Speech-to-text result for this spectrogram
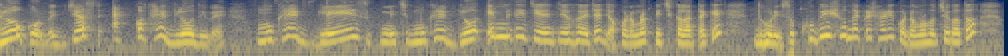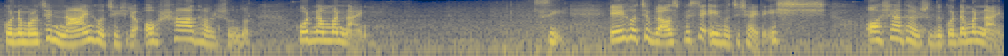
গ্লো করবে জাস্ট এক কথায় গ্লো দিবে। মুখের গ্লেজ মুখের গ্লো এমনিতেই চেঞ্জ হয়ে যায় যখন আমরা পিচ কালারটাকে ধরি। সো খুবই সুন্দর একটা শাড়ি কোড নাম্বার হচ্ছে কত? কোড নাম্বার হচ্ছে নাইন হচ্ছে, সেটা অসাধারণ সুন্দর। কোড নাম্বার নাইন সি এই হচ্ছে ব্লাউজ পিসটা এই হচ্ছে শাড়িটা। ইস, অসাধারণ সুন্দর। কোড নাম্বার নাইন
